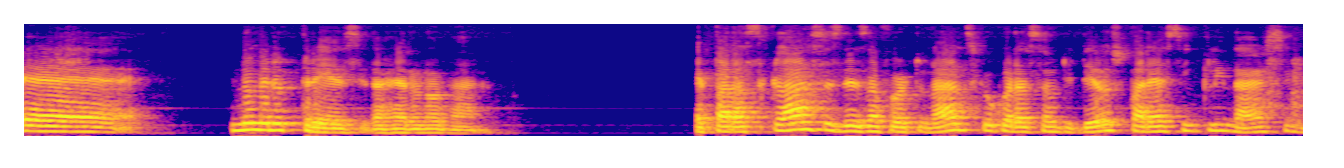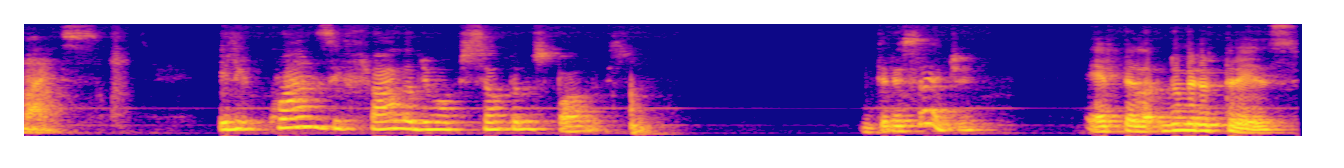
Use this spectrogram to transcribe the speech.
É, número 13 da Rero Novara. É para as classes desafortunadas que o coração de Deus parece inclinar-se mais. Ele quase fala de uma opção pelos pobres. Interessante. É pela número 13.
